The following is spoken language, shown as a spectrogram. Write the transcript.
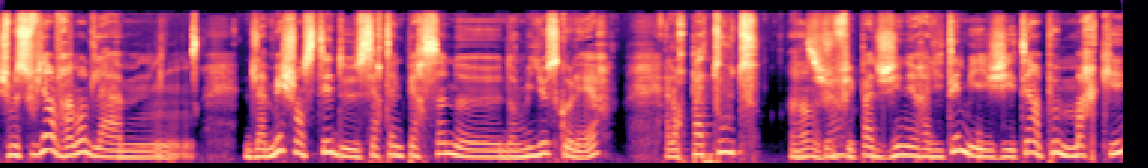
je me souviens vraiment de la, de la méchanceté de certaines personnes euh, dans le milieu scolaire. Alors pas toutes. Hein, je sûr. fais pas de généralité, mais j'ai été un peu marquée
